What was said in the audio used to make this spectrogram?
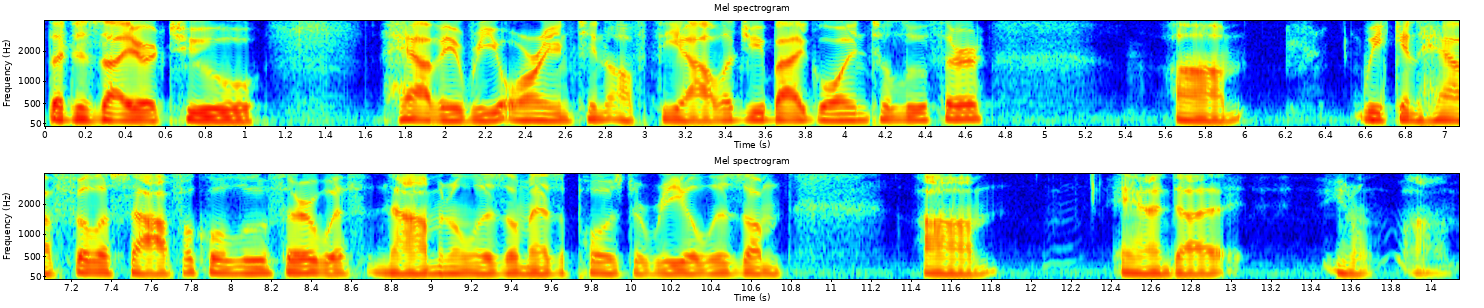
the desire to have a reorienting of theology by going to Luther. Um, we can have philosophical Luther with nominalism as opposed to realism, um, and uh, you know, um,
